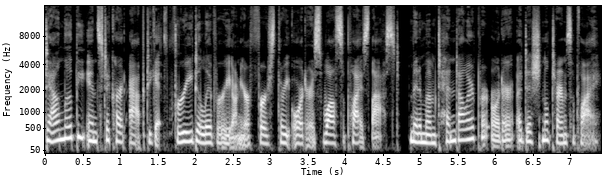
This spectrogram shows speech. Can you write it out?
Download the Instacart app to get free delivery on your first three orders while supplies last. Minimum $10 per order, additional term supply.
